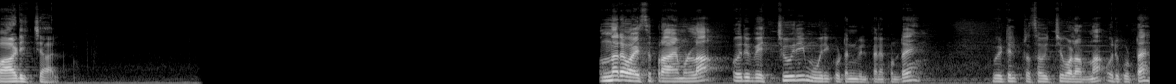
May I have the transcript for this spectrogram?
പാടിച്ചാൽ. ഒന്നര വയസ്സ് പ്രായമുള്ള ഒരു വെച്ചൂരി മൂരിക്കുട്ടൻ വിൽപ്പനക്കുണ്ട്. വീട്ടിൽ പ്രസവിച്ച് വളർന്ന ഒരു കുട്ടൻ.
